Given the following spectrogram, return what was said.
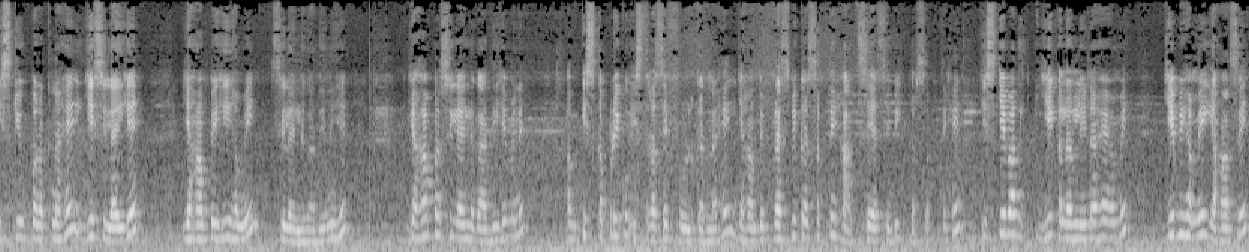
इसके ऊपर रखना है, ये सिलाई है। यहाँ पे ही हमें सिलाई लगा देनी है। यहाँ पर सिलाई लगा दी है मैंने। अब इस कपड़े को इस तरह से फोल्ड करना है। यहाँ पे प्रेस भी कर सकते हैं, हाथ से ऐसे भी कर सकते हैं। इसके बाद ये कलर लेना है हमें। ये भी हमें यहाँ से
